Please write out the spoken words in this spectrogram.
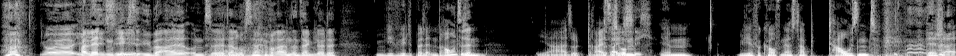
Ja, ja, Paletten easy. kriegst du überall und äh, dann rufst du einfach an und dann sagen die Leute, wie viele Paletten brauchen sie denn? Ja, also 30, 30? rum. Ähm, wir verkaufen erst ab 1000. Der Schei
